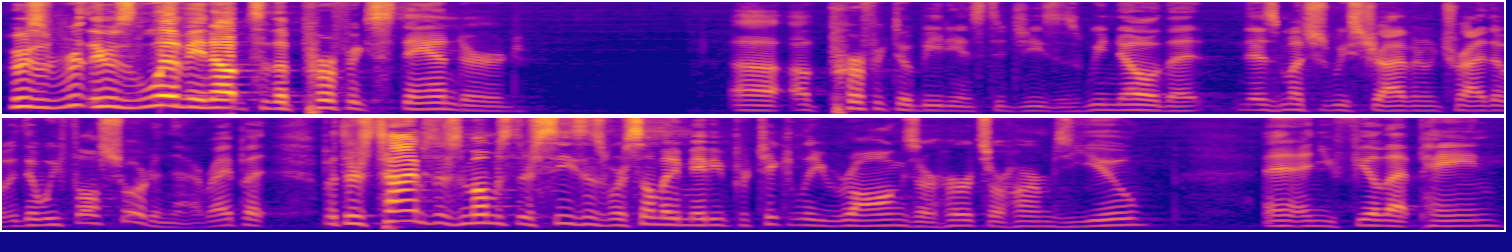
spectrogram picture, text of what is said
who's, who's living up to the perfect standard uh, of perfect obedience to Jesus. We know that as much as we strive and we try, that, that we fall short in that, right? But, but there's times, there's moments, there's seasons where somebody maybe particularly wrongs or hurts or harms you, and, and you feel that pain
